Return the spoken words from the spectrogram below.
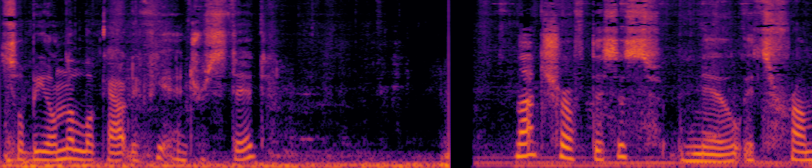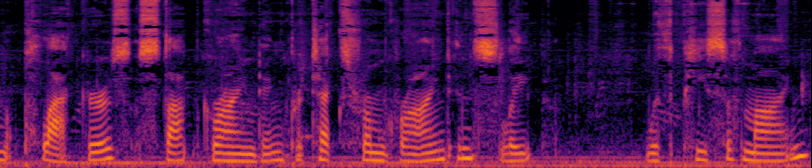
So be on the lookout if you're interested. Not sure if this is new. It's from Plackers. Stop Grinding. Protects from grind and sleep with peace of mind.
